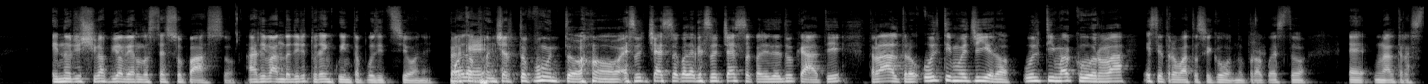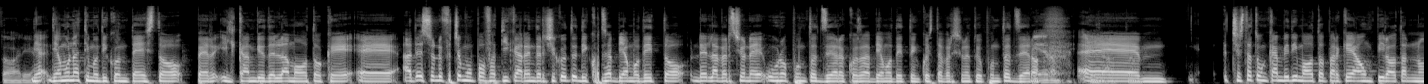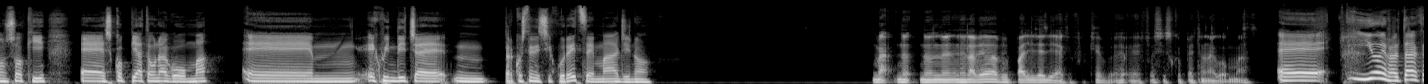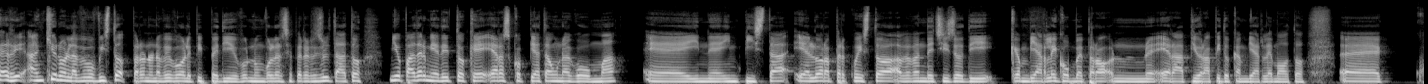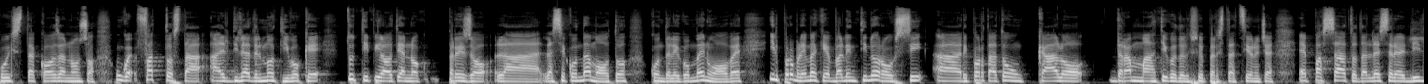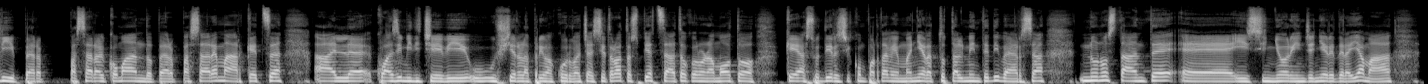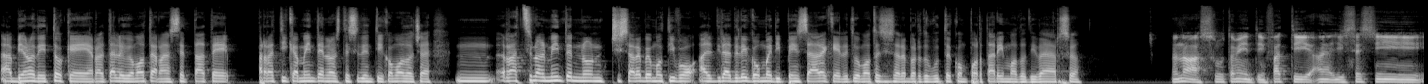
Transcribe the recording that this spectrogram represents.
e non riusciva più ad avere lo stesso passo, arrivando addirittura in quinta posizione. Perché? Poi dopo a un certo punto è successo quello che è successo con i Ducati, tra l'altro ultimo giro, ultima curva e si è trovato secondo, però questo è un'altra storia. Diamo un attimo di contesto per il cambio della moto che è... adesso noi facciamo un po' fatica a renderci conto di cosa abbiamo detto nella versione 1.0 e cosa abbiamo detto in questa versione 2.0. Vero, eh, esatto. C'è stato un cambio di moto perché a un pilota, non so chi, è scoppiata una gomma e, ehm, e quindi c'è per questioni di sicurezza immagino ma no, non, non aveva più pallida idea che, che eh, fosse scoppiata una gomma. Eh, io in realtà anch'io non l'avevo visto, però non avevo le pippe di non voler sapere il risultato. Mio padre mi ha detto che era scoppiata una gomma eh, in, in, pista e allora per questo avevano deciso di cambiare le gomme, però mh, mm, era più rapido cambiare le moto. Eh, questa cosa non so. Comunque, fatto sta al di là del motivo che tutti i piloti hanno preso la, la, seconda moto con delle gomme nuove. Il problema è che Valentino Rossi ha riportato un calo drammatico delle sue prestazioni, cioè è passato dall'essere lì lì per passare al comando per passare Marquez al quasi mi dicevi uscire alla prima curva, cioè si è trovato spiazzato con una moto che a suo dire si comportava in maniera totalmente diversa, nonostante eh, i signori ingegneri della Yamaha abbiano detto che in realtà le due moto erano settate praticamente nello stesso identico modo, cioè mh, razionalmente non ci sarebbe motivo al di là delle gomme di pensare che le due moto si sarebbero dovute comportare in modo diverso. No, no, assolutamente. Infatti, eh, gli stessi,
